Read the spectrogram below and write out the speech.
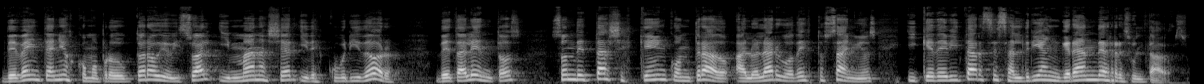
de 20 años como productor audiovisual y manager y descubridor de talentos son detalles que he encontrado a lo largo de estos años y que de evitarse saldrían grandes resultados.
